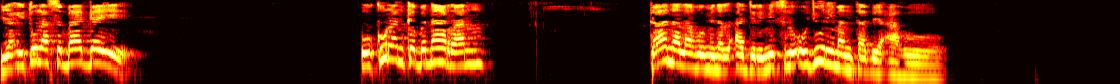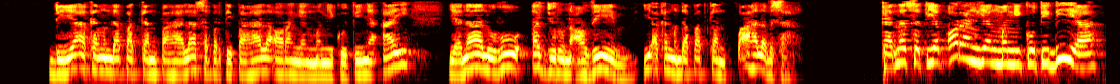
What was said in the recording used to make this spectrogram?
yang itulah sebagai ukuran kebenaran kana lahu minal ajri mislu ujuri man tabi'ahu. Dia akan mendapatkan pahala seperti pahala orang yang mengikutinya. Ay yanaluhu ajrun azim. Ia akan mendapatkan pahala besar. Karena setiap orang yang mengikuti dia,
